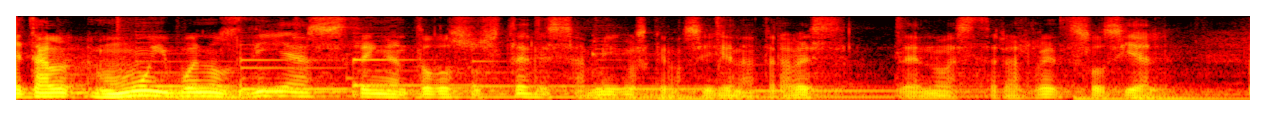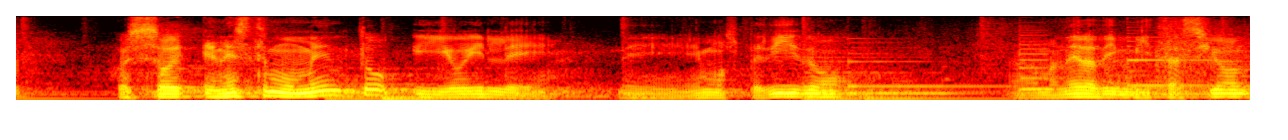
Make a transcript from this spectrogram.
¿Qué tal? Muy buenos días. Tengan todos ustedes amigos que nos siguen a través de nuestra red social. Pues hoy, en este momento y hoy le, hemos pedido a manera de invitación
